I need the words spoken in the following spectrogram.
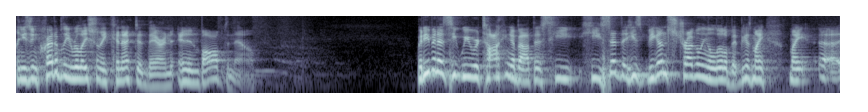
And he's incredibly relationally connected there and, and involved now. But even as he, we were talking about this, he, he said that he's begun struggling a little bit because my, my, uh,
